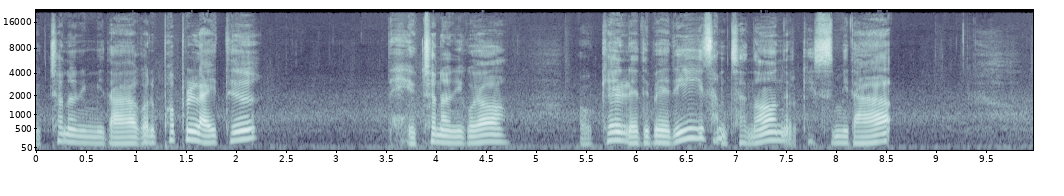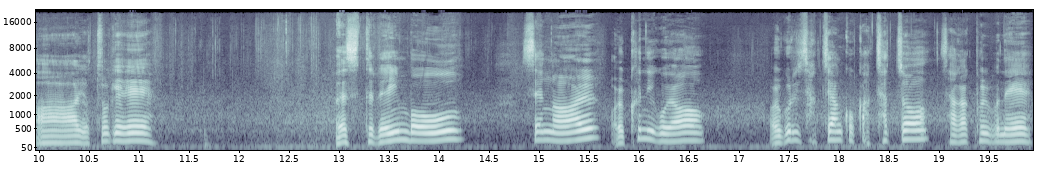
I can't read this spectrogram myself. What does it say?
6,000원입니다. 그리고 퍼플 라이트 네, 6,000원이고요. 이렇게 레드베리 3,000원 이렇게 있습니다. 아, 이쪽에 웨스트 레인보우 생얼 얼큰이고요. 얼굴이 작지 않고 꽉 찼죠? 사각풀분에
